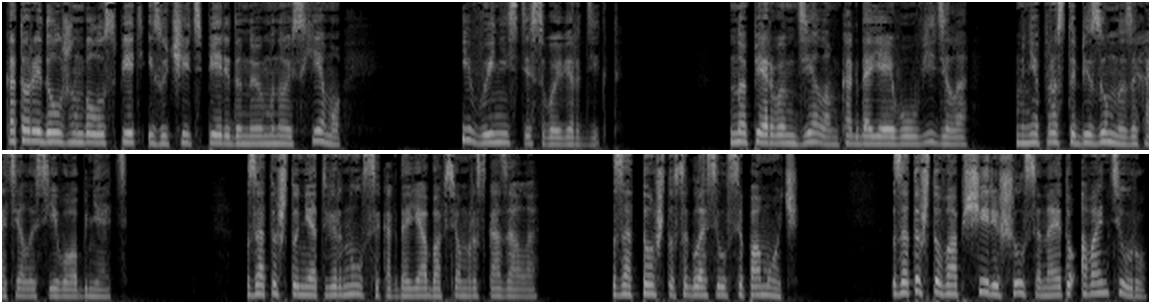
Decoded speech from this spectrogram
который должен был успеть изучить переданную мной схему и вынести свой вердикт. Но первым делом, когда я его увидела, мне просто безумно захотелось его обнять. За то, что не отвернулся, когда я обо всем рассказала. За то, что согласился помочь. За то, что вообще решился на эту авантюру.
